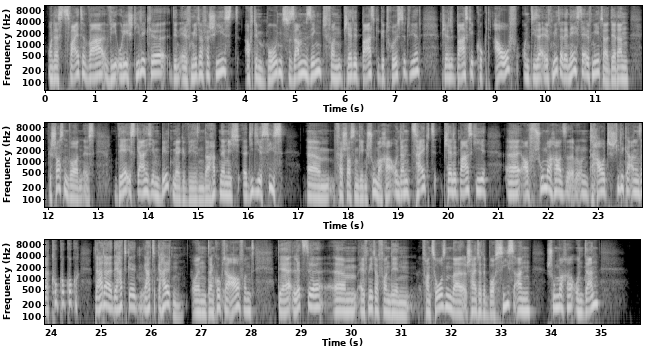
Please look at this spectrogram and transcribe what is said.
Und das zweite war, wie Uli Stielicke den Elfmeter verschießt, auf dem Boden zusammensinkt, von Pierre Litbarski getröstet wird. Pierre Litbarski guckt auf und dieser Elfmeter, der nächste Elfmeter, der dann geschossen worden ist, der ist gar nicht im Bild mehr gewesen. Da hat nämlich äh, Didier Cies ähm, verschossen gegen Schumacher und dann zeigt Pierre Litbarski äh, auf Schumacher und, und haut Stielike an und sagt, guck, guck, guck, da hat er, der hat, ge, hat gehalten. Und dann guckt er auf und der letzte ähm, Elfmeter von den Franzosen, da scheiterte Bossis an Schumacher und dann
